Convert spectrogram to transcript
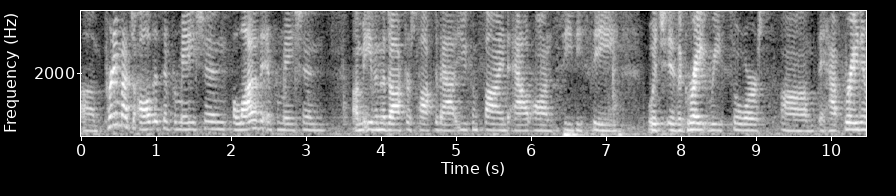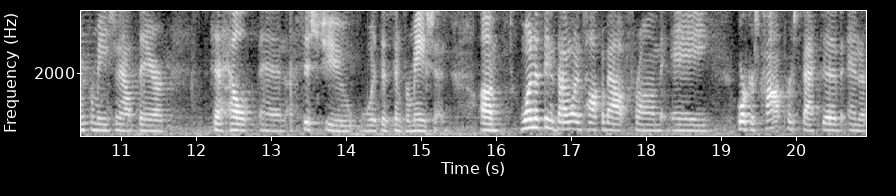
Um, pretty much all this information, a lot of the information, um, even the doctors talked about, you can find out on CDC, which is a great resource. Um, they have great information out there to help and assist you with this information. Um, one of the things I want to talk about from a workers' comp perspective and a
